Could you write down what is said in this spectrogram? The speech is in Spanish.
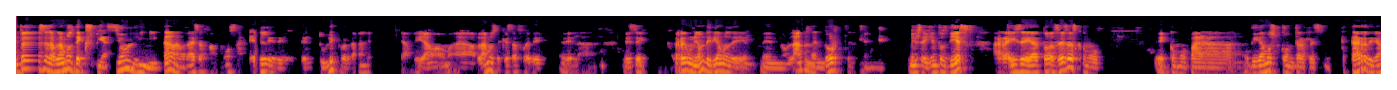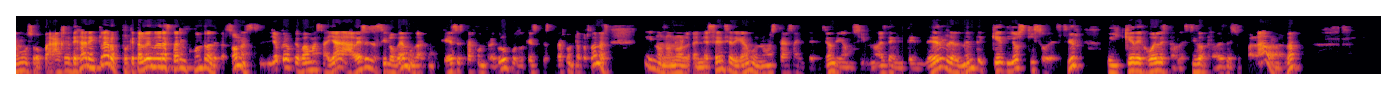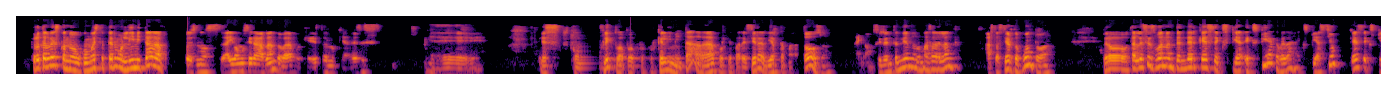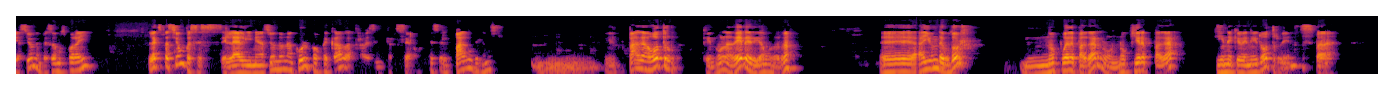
entonces hablamos de expiación limitada, ¿verdad? Esa famosa L del, tulip, ¿verdad? Ya, hablamos de que esta fue de, la de esa reunión, diríamos, de, en Holanda, en Dort, en 1610, a raíz de ya todas esas, como eh, como para, digamos, contrarrestar, digamos, o para dejar en claro, porque tal vez no era estar en contra de personas. Yo creo que va más allá. A veces así lo vemos, como que es estar contra grupos o que es estar contra personas. Y no, no, no, en esencia, digamos, no está esa intención, digamos, sino es de entender realmente qué Dios quiso decir y qué dejó él establecido a través de su palabra, ¿verdad? Pero tal vez cuando, como este termo limitada, pues nos, ahí vamos a ir hablando, ¿verdad? Porque esto es lo que a veces eh, es conflicto, ¿por, qué limitada? Porque pareciera abierta para todos. Ahí vamos a ir entendiéndolo más adelante, hasta cierto punto. Pero tal vez es bueno entender qué es expiar, ¿verdad? Expiación. ¿Qué es expiación? Empecemos por ahí. La expiación, pues, es la eliminación de una culpa o pecado a través de un tercero. Es el pago, digamos. Mm, paga a otro que no la debe, digamos, ¿verdad? Eh, hay un deudor, no puede pagar o no quiere pagar, tiene que venir otro. Entonces, para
